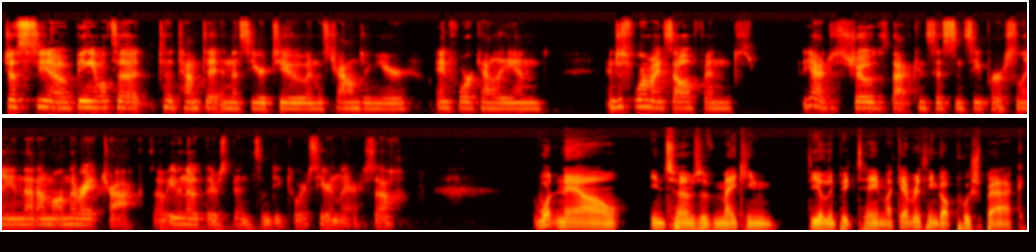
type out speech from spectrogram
just you know being able to to attempt it in this year too in this challenging year and for kelly and and just for myself and yeah just shows that consistency personally and that i'm on the right track. So even though there's been some detours here and there so. What now in terms of making the olympic team? Like everything got pushed back.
